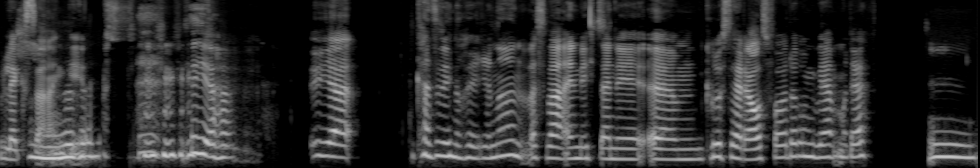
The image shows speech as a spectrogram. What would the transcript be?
relaxer angehen. ja. Ja. Kannst du dich noch erinnern, was war eigentlich deine ähm, größte Herausforderung während dem Ref? Mm,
